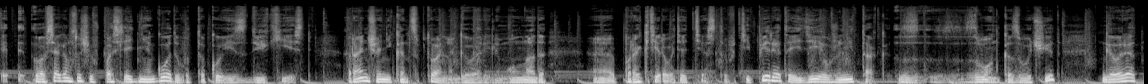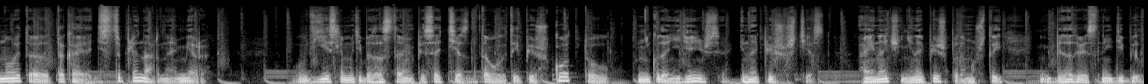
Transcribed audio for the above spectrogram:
э, э, во всяком случае, в последние годы вот такой сдвиг есть. Раньше они концептуально говорили, мол, надо проектировать от тестов. Теперь эта идея уже не так звонко звучит. Говорят, ну, это такая дисциплинарная мера. Если мы тебя заставим писать тест до того, как ты пишешь код, то никуда не денешься и напишешь тест. А иначе не напишешь, потому что ты безответственный дебил.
